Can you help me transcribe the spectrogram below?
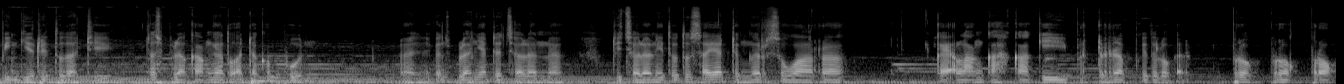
pinggir itu tadi terus belakangnya tuh ada kebun. Nah kan sebelahnya ada jalan. Nah di jalan itu tuh saya dengar suara kayak langkah kaki berderap gitu loh kan brok brok brok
